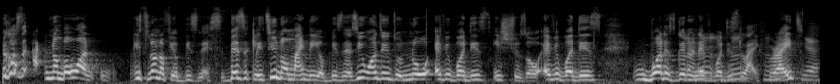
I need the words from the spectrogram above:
because uh, number one, it's none of your business. Basically, it's you not minding your business. You wanting to know everybody's issues or everybody's what is going on in mm-hmm, everybody's life, right? Yeah.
